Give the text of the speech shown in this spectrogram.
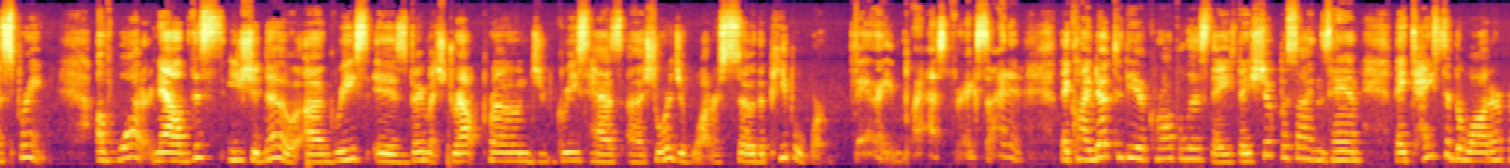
a spring of water. Now, this you should know, uh, Greece is very much drought prone. Greece has a shortage of water, so the people were very impressed, very excited. They climbed up to the Acropolis. They, they shook Poseidon's hand. They tasted the water.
